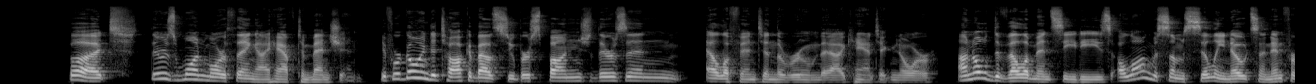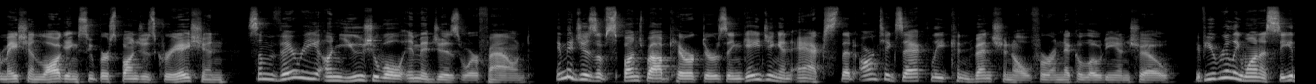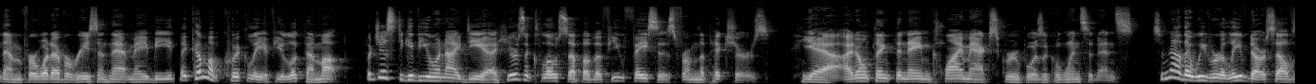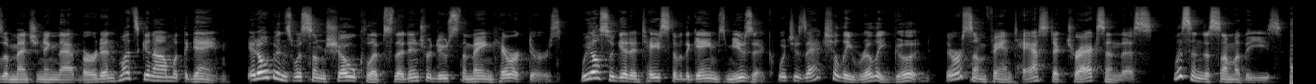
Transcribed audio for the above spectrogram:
But there's one more thing I have to mention. If we're going to talk about Super Sponge, there's an elephant in the room that I can't ignore. On old development CDs, along with some silly notes and information logging Super Sponge's creation, some very unusual images were found. Images of SpongeBob characters engaging in acts that aren't exactly conventional for a Nickelodeon show. If you really want to see them for whatever reason that may be, they come up quickly if you look them up. But just to give you an idea, here's a close up of a few faces from the pictures. Yeah, I don't think the name Climax Group was a coincidence. So now that we've relieved ourselves of mentioning that burden, let's get on with the game. It opens with some show clips that introduce the main characters. We also get a taste of the game's music, which is actually really good. There are some fantastic tracks in this. Listen to some of these.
